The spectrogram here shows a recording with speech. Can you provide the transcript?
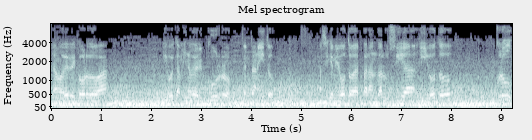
llamo desde Córdoba. Y voy camino del curro tempranito, así que mi voto es para Andalucía y voto Cruz,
